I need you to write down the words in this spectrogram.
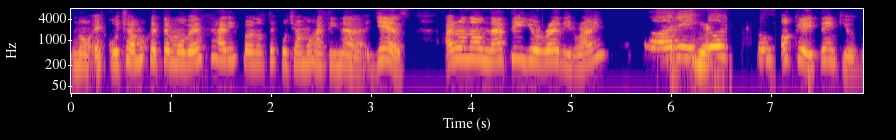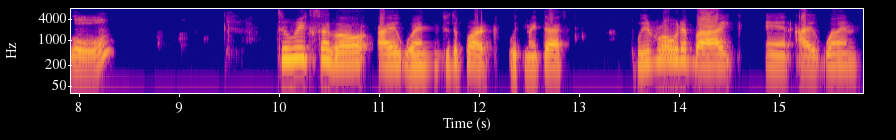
No, escuchamos que te moves, Harris, pero no te escuchamos a ti nada. Yes. I don't know, Nati, you're ready, right? Yes. Okay, thank you. Go. Two weeks ago, I went to the park with my dad. We rode a bike and I went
